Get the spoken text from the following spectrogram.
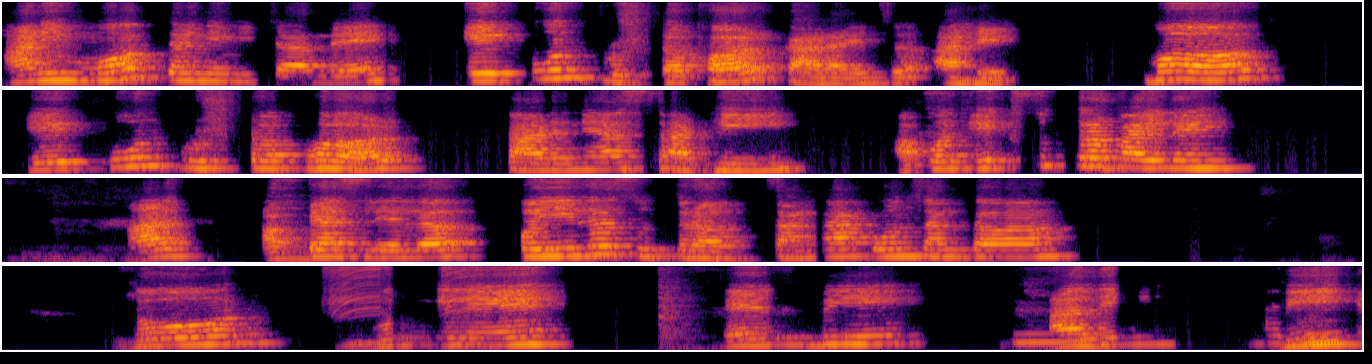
आणि मग त्यांनी विचारले एकूण पृष्ठफळ काढायचं आहे. मग एकूण पृष्ठफळ काढण्यासाठी आपण एक सूत्र पाहिले. आज अभ्यासलेलं पहिलं सूत्र सांगा कोण सांगत? दोन गुणिले एल बी अधिक बी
